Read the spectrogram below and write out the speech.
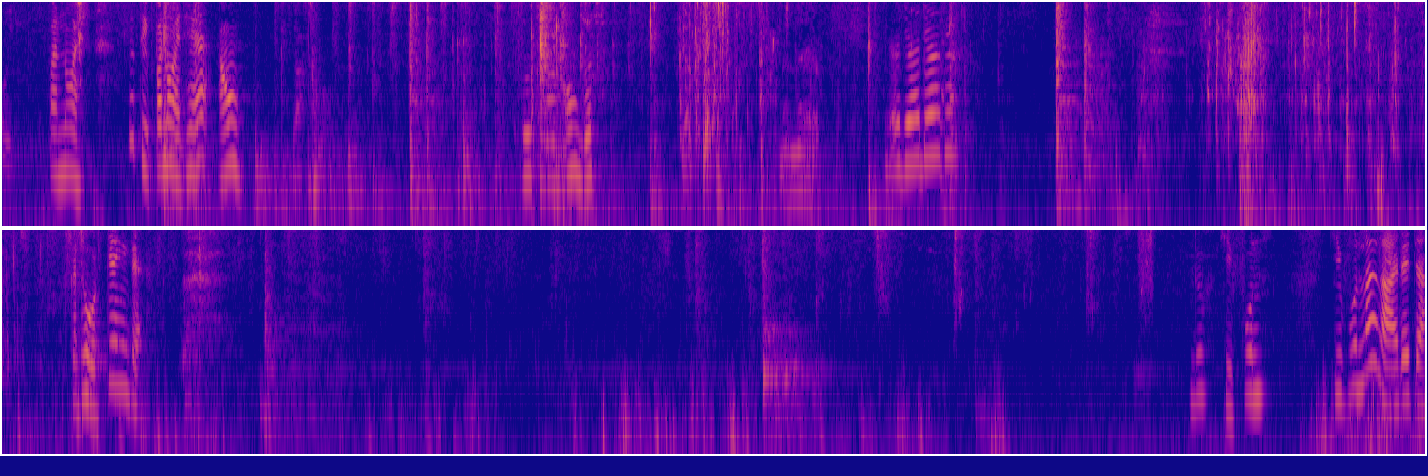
Oj. ปลาหน่อย ก็ถือปลาหน่อยแท้เอา Ja. ดูทางอ้องดู Men eh, เดี๋ยวเดี๋ยวเดี๋ยวเดี๋ยว ระโดดเก่งแต่ดูขี่ฝุ่นขี่ฝุ่นหลายๆได้จ้ะ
